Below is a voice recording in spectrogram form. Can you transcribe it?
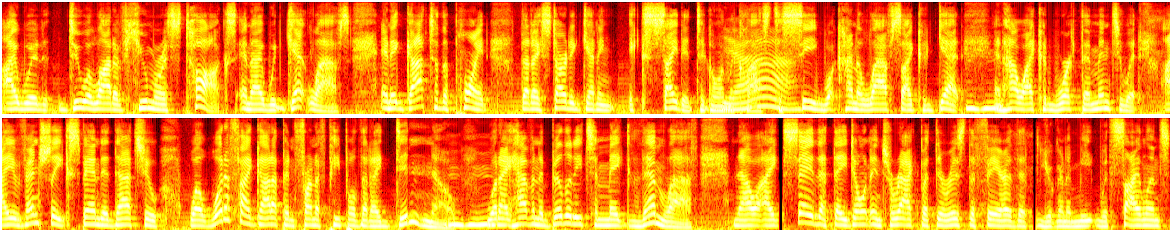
I would do a lot of humorous talks and I would get laughs. And it got to the point that I started getting excited to go in the class to see what kind of laughs I could get mm-hmm. and how I could work them into it. I eventually expanded that to, well, what if I got up in front of people that I didn't know? Mm-hmm. Would I have an ability to make them laugh? Now, I say that they don't interact, but there is the fear that you're going to meet with silence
